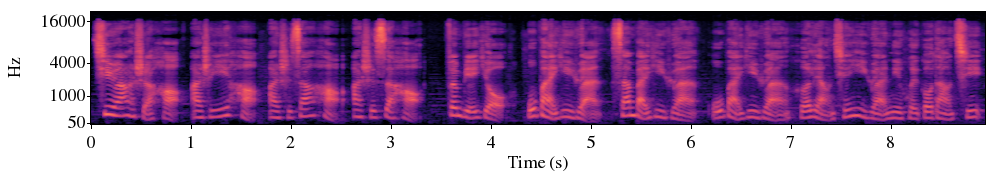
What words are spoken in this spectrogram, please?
七月二十号、二十一号、二十三号、二十四号分别有五百亿元、三百亿元、五百亿元和两千亿元逆回购到期。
